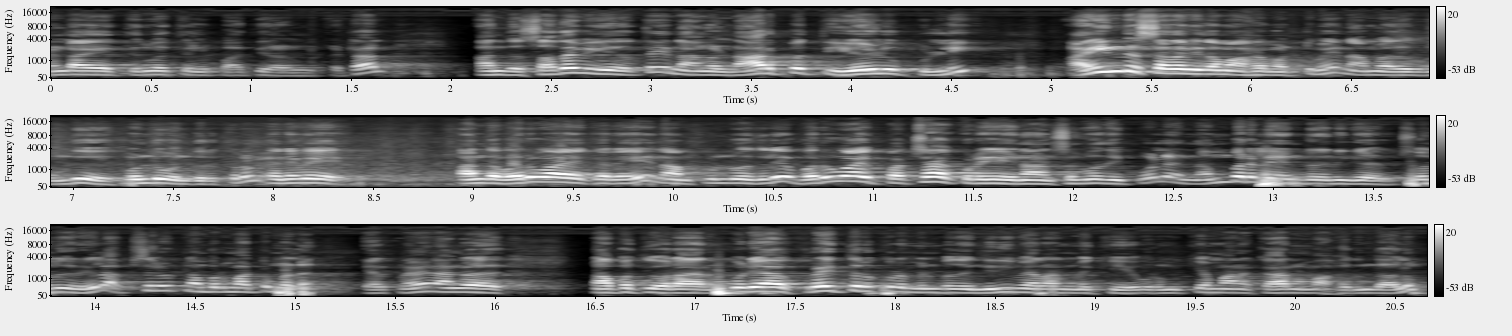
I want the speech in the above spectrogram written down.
ரெண்டாயிரத்தி இருபத்தேழு பார்த்தீர்கள் கேட்டால் அந்த சதவீதத்தை நாங்கள் நாற்பத்தி ஏழு புள்ளி ஐந்து சதவீதமாக மட்டுமே நாம் அதை வந்து கொண்டு வந்திருக்கிறோம். எனவே அந்த வருவாய் கரையை நாம் கொண்டு வருவாய் பற்றாக்குறையை நான் சொல்வதைப் போல நம்பரில் என்று நீங்கள் சொல்கிறீர்கள். அப்சல்யூட் நம்பர் மட்டுமல்ல. ஏற்கனவே நாங்கள் நாற்பத்தி ஓராயிரம் கோடியாக குறைத்திருக்கிறோம் என்பது நிதி மேலாண்மைக்கு ஒரு முக்கியமான காரணமாக இருந்தாலும்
